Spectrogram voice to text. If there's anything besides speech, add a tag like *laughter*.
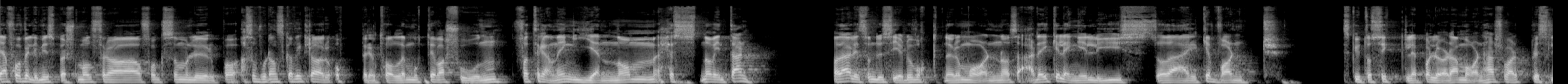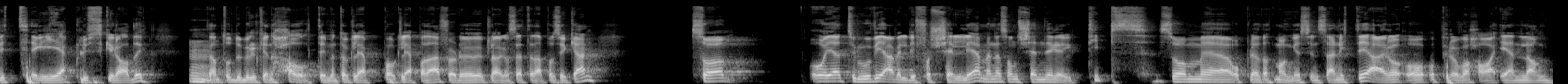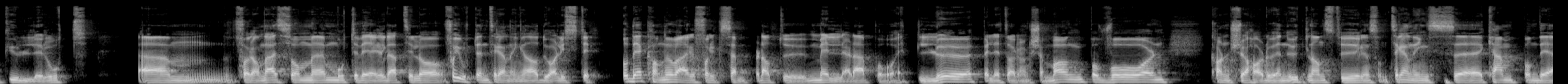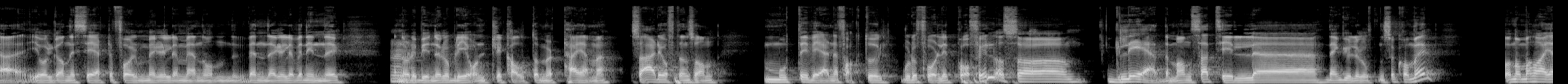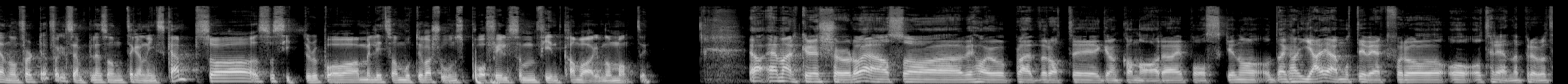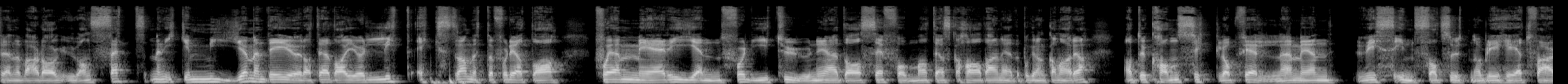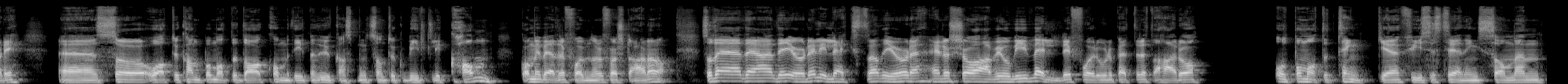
Jeg får veldig mye spørsmål fra folk som lurer på altså, hvordan skal vi klare å opprettholde motivasjonen for trening gjennom høsten og vinteren. Og det er litt som du sier, du våkner om morgenen, og så er det ikke lenger lyst, og det er ikke varmt. Jeg skulle ut og sykle på lørdag morgen her, så var det plutselig tre plussgrader. Mm. Og du bruker en halvtime til å kle på, kle på deg før du klarer å sette deg på sykkelen. Så, og jeg tror vi er veldig forskjellige, men et sånn generelt tips som jeg har opplevd at mange syns er nyttig, er å, å, å prøve å ha en eller annen gulrot um, foran deg som motiverer deg til å få gjort den treningen du har lyst til. Og Det kan jo være f.eks. at du melder deg på et løp eller et arrangement på våren. Kanskje har du en utenlandstur, en sånn treningscamp, om det er i organiserte former eller med noen venner eller venninner. Når det begynner å bli ordentlig kaldt og mørkt her hjemme, så er det ofte en sånn motiverende faktor hvor du får litt påfyll, og så gleder man seg til eh, den gulroten som kommer. Og når man har gjennomført det, f.eks. en sånn treningscamp, så, så sitter du på med litt sånn motivasjonspåfyll som fint kan vare noen måneder. Ja, jeg merker det sjøl òg. Altså, vi har jo pleid å dra til Gran Canaria i påsken. og Jeg er motivert for å, å, å trene, prøve å trene hver dag uansett, men ikke mye. Men det gjør at jeg da gjør litt ekstra, nettopp fordi at da får jeg mer igjen for de turene jeg da ser for meg at jeg skal ha der nede på Gran Canaria. At du kan sykle opp fjellene med en viss innsats uten å bli helt ferdig. Eh, Så, og at du kan på en måte da komme dit med et utgangspunkt sånn at du virkelig kan komme i bedre form når du først er der. Da. Så det, det, det gjør det lille ekstra. det gjør det. Ellers så er vi jo vi veldig for Ole Petter, dette her å, å på en måte tenke fysisk trening som en,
